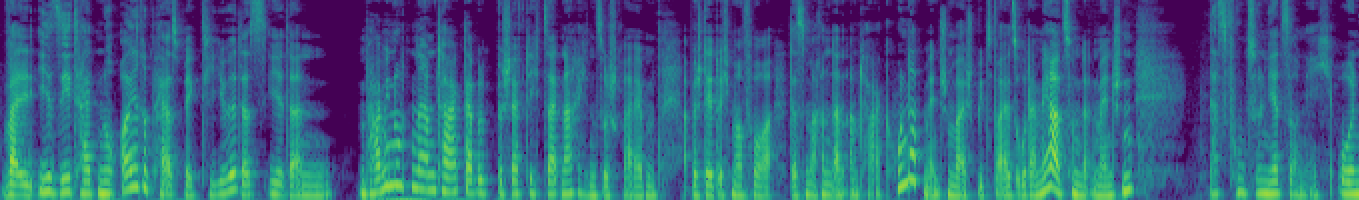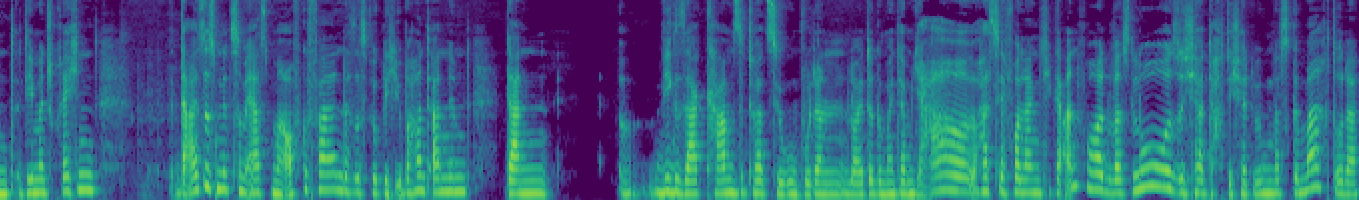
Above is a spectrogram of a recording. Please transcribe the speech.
weil ihr seht halt nur eure Perspektive, dass ihr dann ein paar Minuten am Tag damit beschäftigt seid, Nachrichten zu schreiben. Aber stellt euch mal vor, das machen dann am Tag 100 Menschen beispielsweise oder mehr als 100 Menschen. Das funktioniert so nicht. Und dementsprechend, da ist es mir zum ersten Mal aufgefallen, dass es wirklich Überhand annimmt. Dann wie gesagt, kamen Situationen, wo dann Leute gemeint haben, ja, hast ja vor lang nicht geantwortet, was los? Ich dachte, ich hätte irgendwas gemacht oder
